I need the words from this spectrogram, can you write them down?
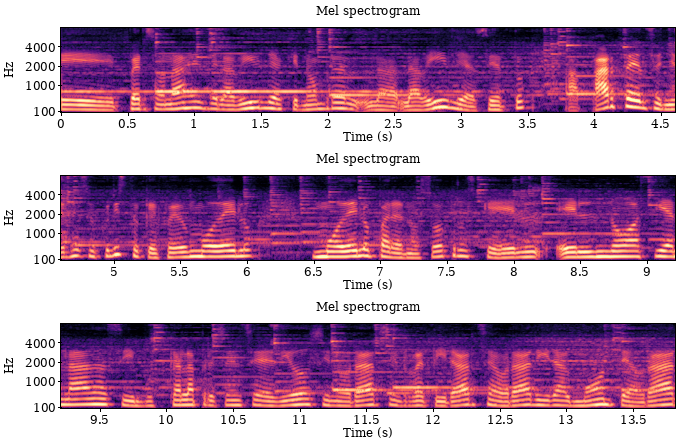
eh, personajes de la Biblia que nombra la, Biblia, ¿cierto? Aparte del Señor Jesucristo, que fue un modelo, modelo para nosotros, que él, él no hacía nada sin buscar la presencia de Dios, sin orar, sin retirarse a orar, ir al monte a orar,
